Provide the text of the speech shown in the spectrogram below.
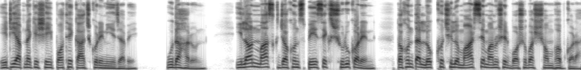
এটি আপনাকে সেই পথে কাজ করে নিয়ে যাবে। উদাহরণ, ইলন মাস্ক যখন স্পেসএক্স শুরু করেন, তখন তার লক্ষ্য ছিল মার্সে মানুষের বসবাস সম্ভব করা।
